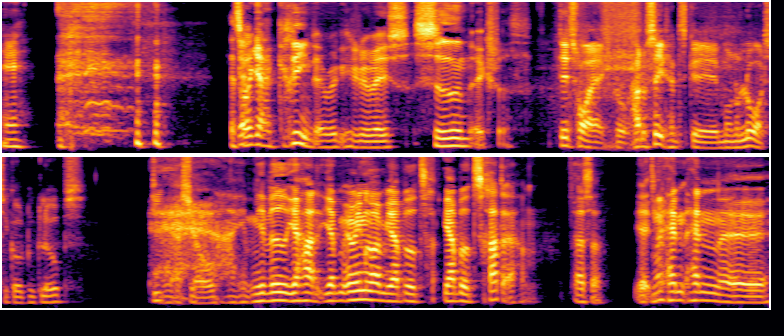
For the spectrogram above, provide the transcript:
Jeg tror ja. ikke, jeg har grint af Ricky Gervais siden Extras. Det tror jeg ikke på. Har du set hans øh, monologer til Golden Globes? De er sjove. Nej, men jeg ved, jeg har, jeg må indrømme, jeg er blevet, jeg er blevet træt af ham. Altså, jeg, Ja. han, han, øh,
